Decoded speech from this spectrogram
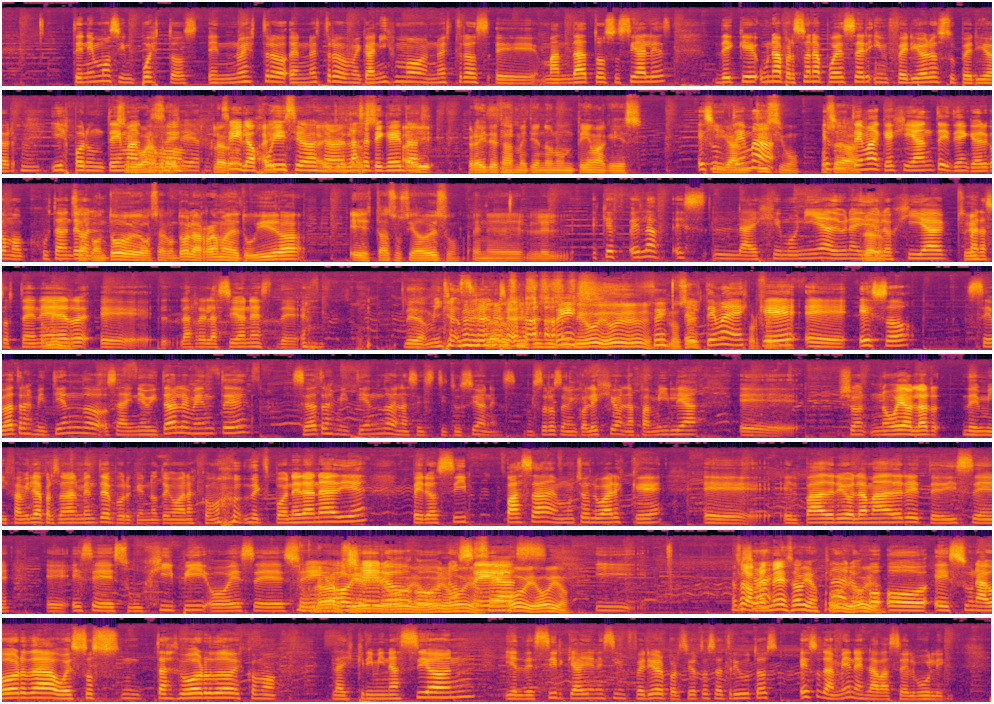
tenemos impuestos en nuestro, en nuestro mecanismo, en nuestros eh, mandatos sociales, de que una persona puede ser inferior o superior. Mm. Y es por un tema Sí, bueno, como... pero, Sí, los juicios, ahí la- te las etiquetas. ahí- pero ahí te estás metiendo en un tema que es Es un tema... O Es sea, un tema que es gigante y tiene que ver como o justamente sea, con... con todo, o sea, con toda la rama de tu vida eh, está asociado eso en el, el- Es que es la, es la hegemonía de una Claro. ideología Sí, para sostener eh, las relaciones de, de dominación. Claro, sí, sí, sí, sí, Sí. sí, obvio, obvio, obvio, Sí. lo sé. El tema es Perfecto. que eh, eso se va transmitiendo, o sea, inevitablemente se va transmitiendo en las instituciones. Nosotros en el colegio, en la familia, eh, yo no voy a hablar de mi familia personalmente porque no tengo ganas como de exponer a nadie, pero sí pasa en muchos lugares que eh, el padre o la madre te dice eh, ese es un hippie o ese es Sí, un Claro, sí, villero obvio, o obvio, no obvio. seas. Obvio, obvio. Y Eso lo aprendes, obvio. Claro, Obvio, o- obvio. O, es una gorda o esos estás gordo, es como la discriminación y el decir que alguien es inferior por ciertos atributos, eso también es la base del bullying.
